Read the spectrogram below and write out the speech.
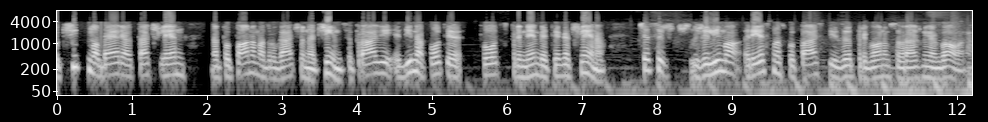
očitno berejo ta člen na popolnoma drugačen način. Se pravi, edina pot je pot spremembe tega člena. Če se želimo resno spopasti z pregonom sovražnega govora.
